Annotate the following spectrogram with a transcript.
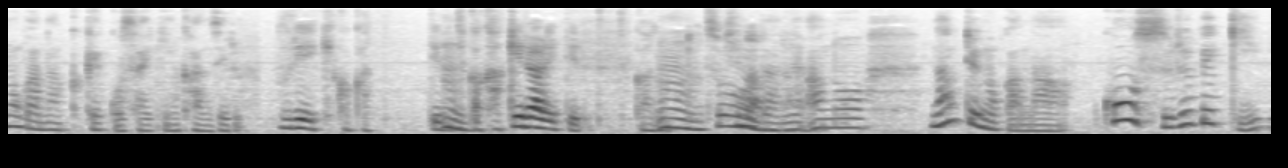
がなんか結構最近感じる。ブレーキかかってるとか、かけられてるとか、うん、どっそうだね。あのなんていうのかな。こうするべき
